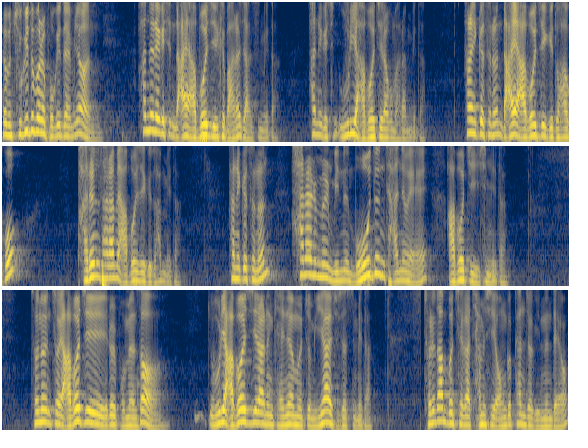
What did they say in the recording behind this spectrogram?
여러분 주기도문을 보게 되면 하늘에 계신 나의 아버지 이렇게 말하지 않습니다. 하늘에 계신 우리 아버지라고 말합니다. 하나님께서는 나의 아버지이기도 하고 다른 사람의 아버지이기도 합니다. 하나님께서는 하나님을 믿는 모든 자녀의 아버지이십니다. 저는 저희 아버지를 보면서 우리 아버지라는 개념을 좀 이해할 수 있었습니다. 전에도 한번 제가 잠시 언급한 적이 있는데요.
